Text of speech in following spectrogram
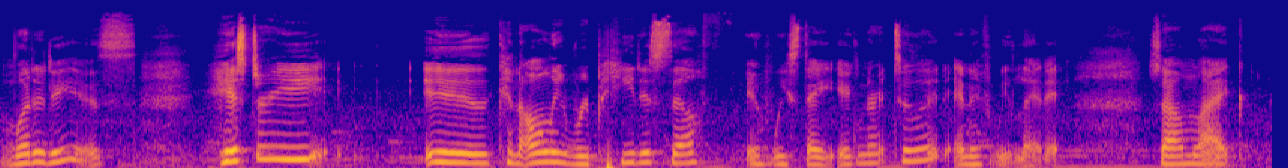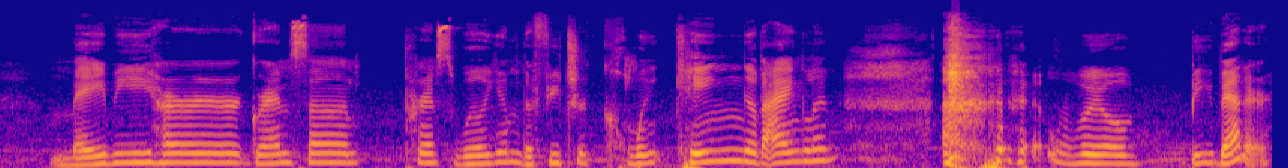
what it is. History it can only repeat itself if we stay ignorant to it and if we let it. So I'm like, maybe her grandson, Prince William, the future queen, king of England, will be better.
